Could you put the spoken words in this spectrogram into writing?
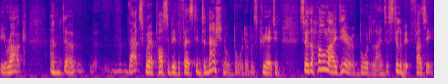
Iraq, and um, that's where possibly the first international border was created. So the whole idea of borderlines is still a bit fuzzy.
